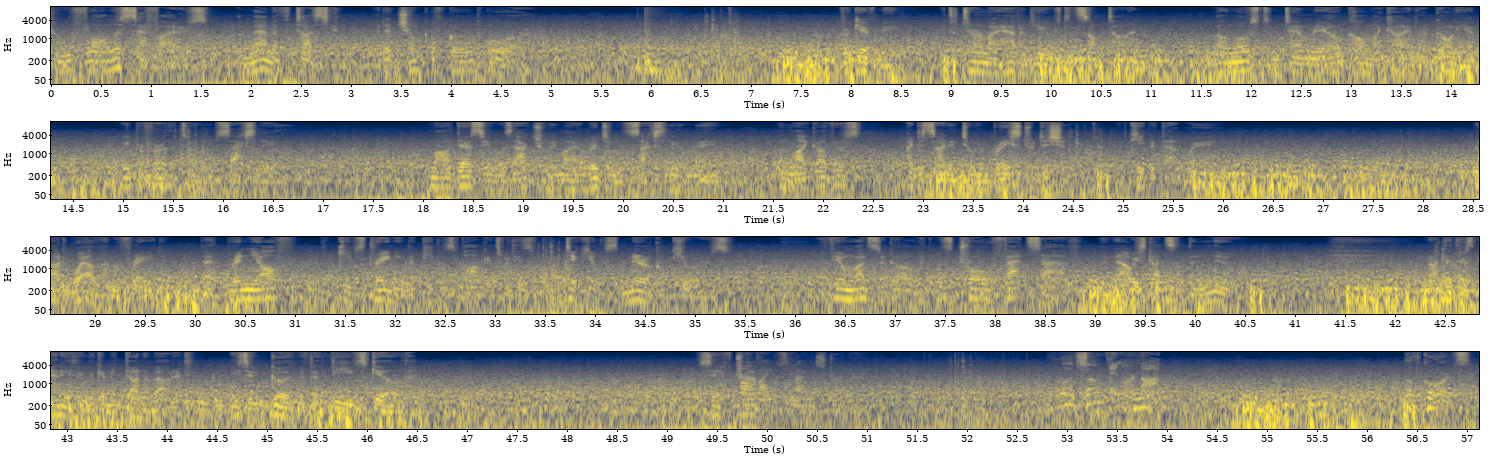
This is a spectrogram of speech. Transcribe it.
Two flawless sapphires, a mammoth tusk, and a chunk of gold ore. Forgive me. It's a term I haven't used in some time. While most in Tamriel call my kind Argonian, we prefer the term Saxhleel. Madesi was actually my original Saxhleel name. Unlike others, I decided to embrace tradition and keep it that way. Not well, I'm afraid. That Brynjolf keeps draining the people's pockets with his ridiculous miracle cures. A few months ago, it was Troll Fat Salve, and now he's got something new. Not that there's anything that can be done about it. He's in good with the Thieves Guild. Safe travels, Landstrider. You want something or not? Of course.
